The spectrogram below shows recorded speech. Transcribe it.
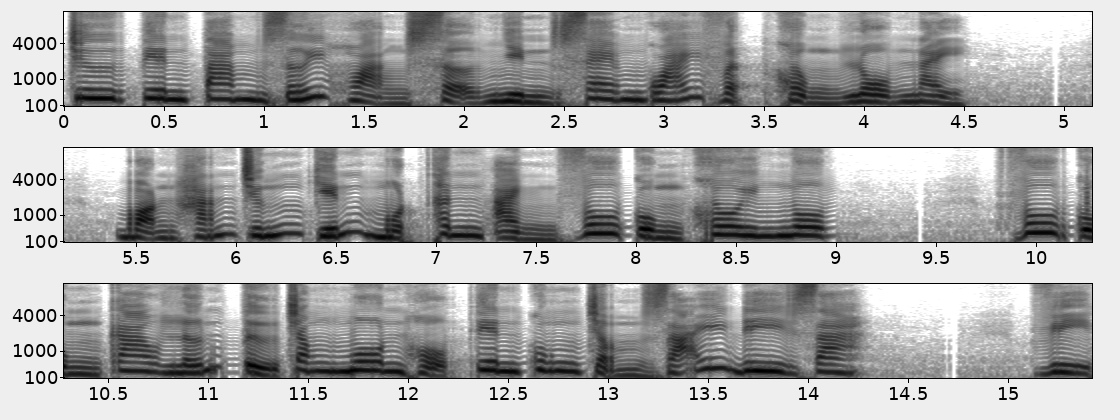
Chư tiên tam giới hoảng sợ nhìn xem quái vật khổng lồ này. Bọn hắn chứng kiến một thân ảnh vô cùng khôi ngô. Vô cùng cao lớn từ trong môn hộ tiên cung chậm rãi đi ra. Vì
